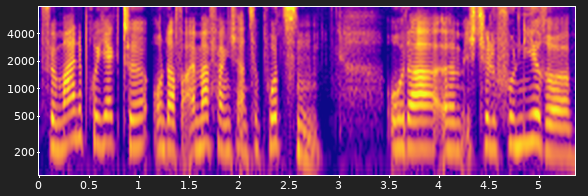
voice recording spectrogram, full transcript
für meine Projekte und auf einmal fange ich an zu putzen. Oder ähm, ich telefoniere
